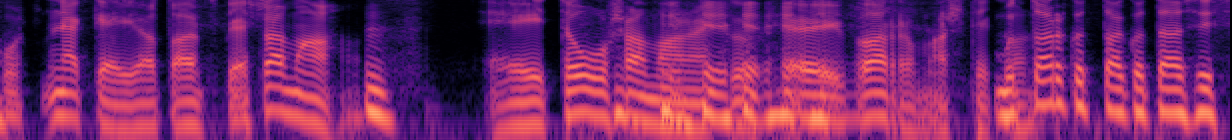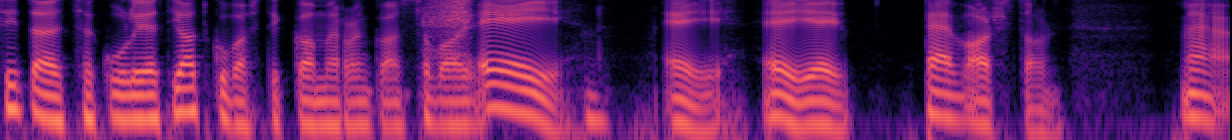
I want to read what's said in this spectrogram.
kun näkee jotain samaa. Mm. Ei tuu sama näky, ei varmasti. Mutta tarkoittaako tämä siis sitä, että sä kuljet jatkuvasti kameran kanssa vai? Ei, ei, ei, ei. Päinvastoin. Mä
